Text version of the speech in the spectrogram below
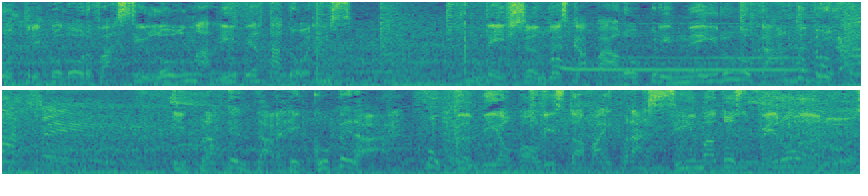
o tricolor vacilou na Libertadores, deixando escapar o primeiro lugar do grupo. E para tentar recuperar, o campeão paulista vai para cima dos peruanos.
